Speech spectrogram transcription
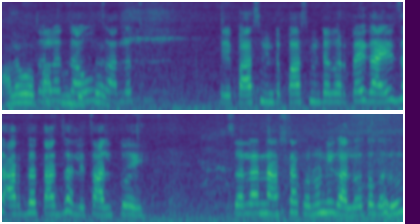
आलं चला पाच जाऊ. चालत. हे पाच मिनिटं पाच मिनिटं करताय गाईज अर्धा तास झाले चालतोय. चला नाश्ता करून निघालो होतो घरून.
